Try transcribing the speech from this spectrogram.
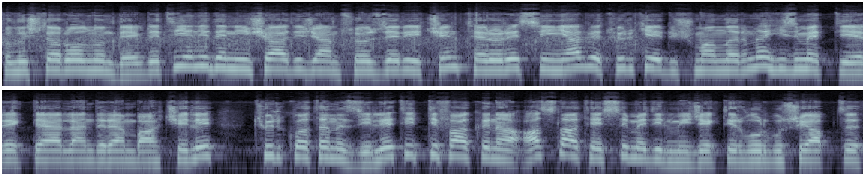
Kılıçdaroğlu'nun devleti yeniden inşa edeceğim sözleri için teröre sinyal ve Türkiye düşmanlarına hizmet diyerek değerlendiren Bahçeli, Türk vatanı zillet ittifakına asla teslim edilmeyecektir vurgusu yaptı.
